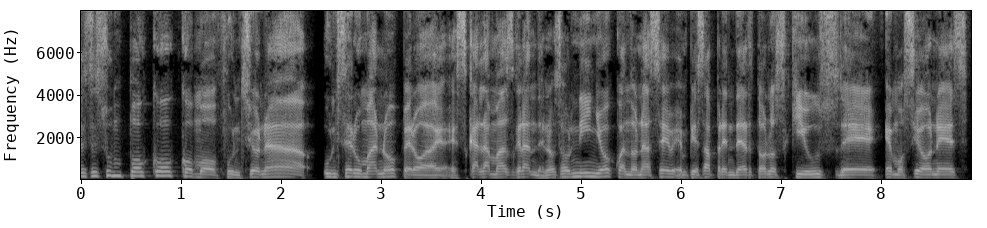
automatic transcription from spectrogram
Entonces es un poco como funciona un ser humano, pero a escala más grande, ¿no? O sea, un niño cuando nace empieza a aprender todos los cues de emociones,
